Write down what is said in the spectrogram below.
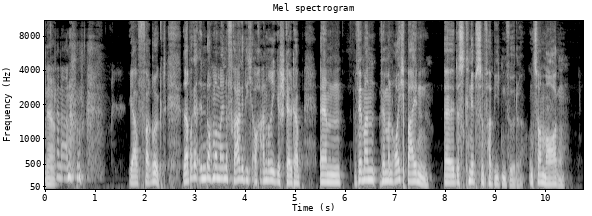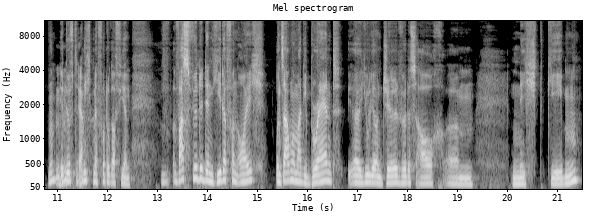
Ja. keine Ahnung. Ja, verrückt. Aber noch mal meine Frage, die ich auch André gestellt habe. Ähm, wenn man, wenn man euch beiden äh, das Knipsen verbieten würde, und zwar morgen, ne? ihr dürftet ja. nicht mehr fotografieren, was würde denn jeder von euch, und sagen wir mal, die Brand äh, Julia und Jill würde es auch ähm, nicht geben,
